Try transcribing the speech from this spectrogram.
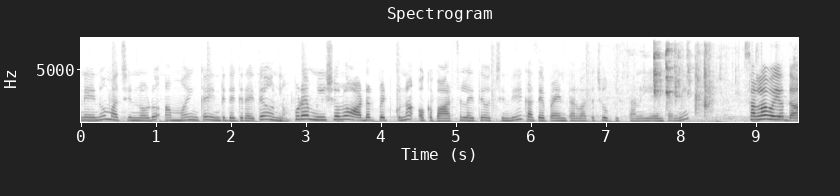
నేను మా చిన్నోడు అమ్మ ఇంకా ఇంటి దగ్గర అయితే ఉన్నాం. ఇప్పుడే మీషోలో ఆర్డర్ పెట్టుకున్న ఒక పార్సల్ అయితే వచ్చింది. కాసేపు అయిన తర్వాత చూపిస్తాను ఏంటని. సల్లా పోయొద్దా?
